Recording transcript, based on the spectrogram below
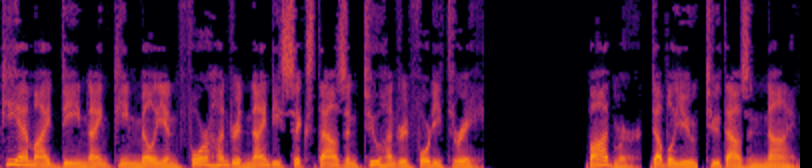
PMID 19496243 Bodmer, W. 2009.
